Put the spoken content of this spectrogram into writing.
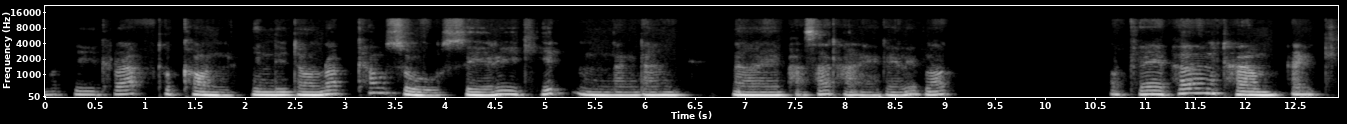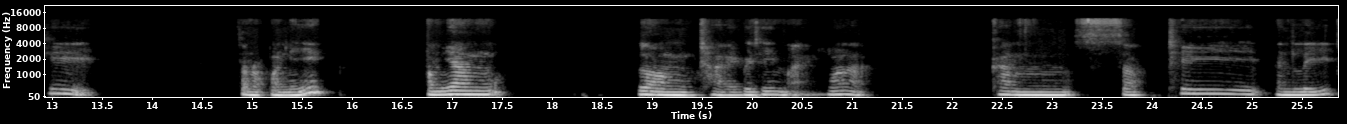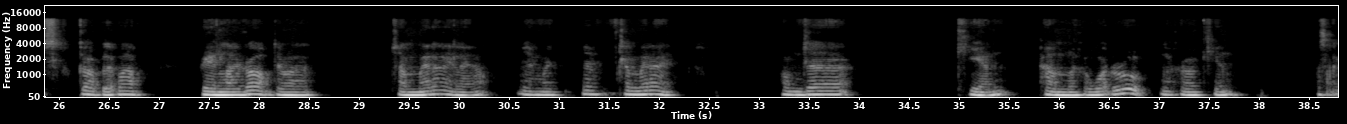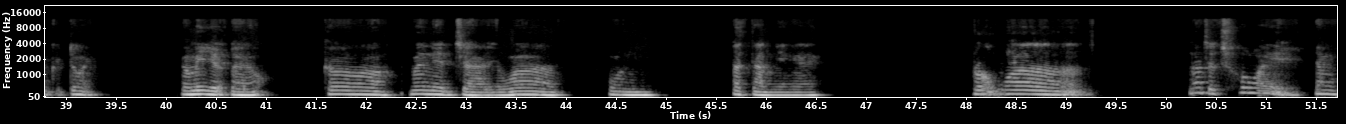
สวัสดีครับทุกคนยินดีต้อนรับเข้าสู่ซีรีส์คิดดังๆ ในภาษาไทย Daily Blog โอเค เพิ่งทำแอนคีสำหรับวันนี้ผมยังลองใช้วิธีใหม่ว่าคำศัพท์ที่เป็น lead ก็แปลว่าเรียนหลายรอบแต่ว่า จำไม่ได้แล้ว ยังไม่ยังจำไม่ได้ ผมจะเขียนคำแล้วก็วาดรูปแล้วก็เขียนภาษาอังกฤษด้วย ก็ไม่เยอะแล้ว ก็ไม่แน่ใจว่าควรจัดการยังไง เพราะว่าน่าจะช่วยยัง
